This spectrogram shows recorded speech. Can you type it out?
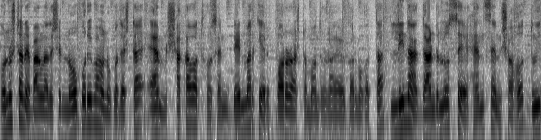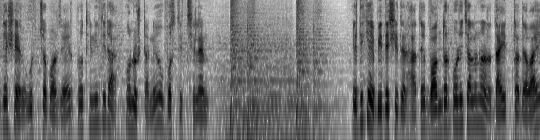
অনুষ্ঠানে বাংলাদেশের নৌপরিবহন উপদেষ্টা এম শাকাওয়াত হোসেন, ডেনমার্কের পররাষ্ট্র মন্ত্রণালয়ের কর্মকর্তা লিনা গান্ডলোসে হ্যানসেন সহ দুই দেশের উচ্চ পর্যায়ের প্রতিনিধিরা অনুষ্ঠানে উপস্থিত ছিলেন। এদিকে বিদেশিদের হাতে বন্দর পরিচালনার দায়িত্ব দেওয়ায়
